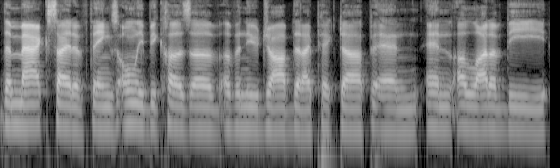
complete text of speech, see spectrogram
the Mac side of things only because of, of a new job that I picked up and and a lot of the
